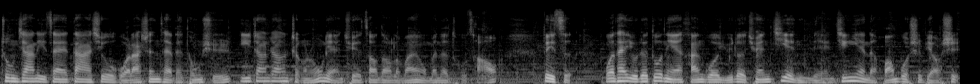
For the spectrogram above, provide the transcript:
众佳丽在大秀火辣身材的同时，一张张整容脸却遭到了网友们的吐槽。对此，我台有着多年韩国娱乐圈见脸经验的黄博士表示：“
